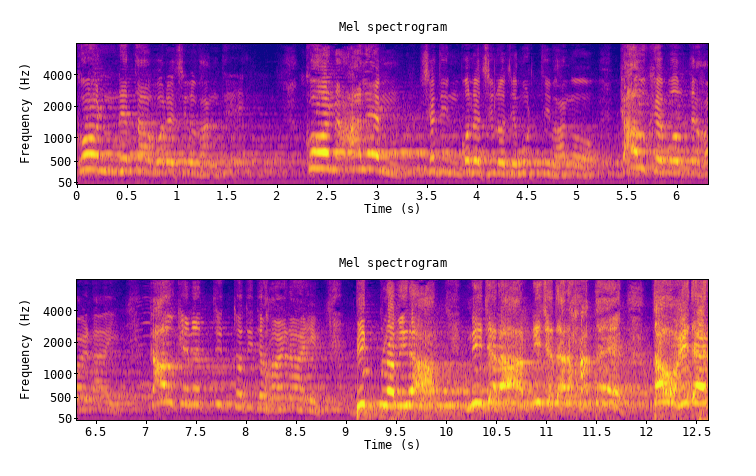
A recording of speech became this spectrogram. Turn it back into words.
কোন নেতা বলেছিল ভাঙতে? কোন আলেম সেদিন বলেছিল যে মূর্তি ভাঙো? কাউকে বলতে হয় নাই, কাউকে নেতৃত্ব দিতে হয় নাই। বিপ্লবীরা নিজেরা নিজেদের হাতে তাওহীদের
